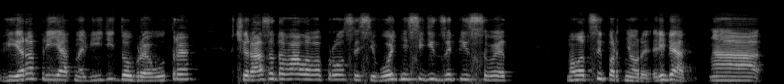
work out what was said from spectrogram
Вера, приятно видеть, доброе утро, вчера задавала вопросы, сегодня сидит, записывает. Молодцы партнеры. Ребят, а,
